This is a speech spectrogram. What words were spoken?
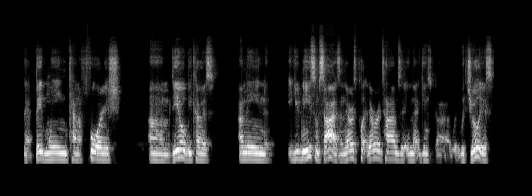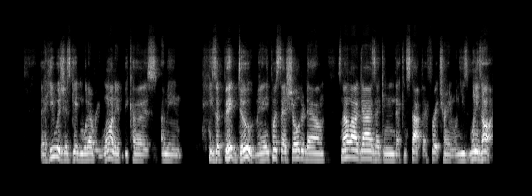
that big wing kind of four-ish um, deal. Because I mean, you need some size, and there was play, there were times in that against uh, with, with Julius that he was just getting whatever he wanted because I mean, he's a big dude, man. He puts that shoulder down. It's not a lot of guys that can that can stop that freight train when he's when he's on.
